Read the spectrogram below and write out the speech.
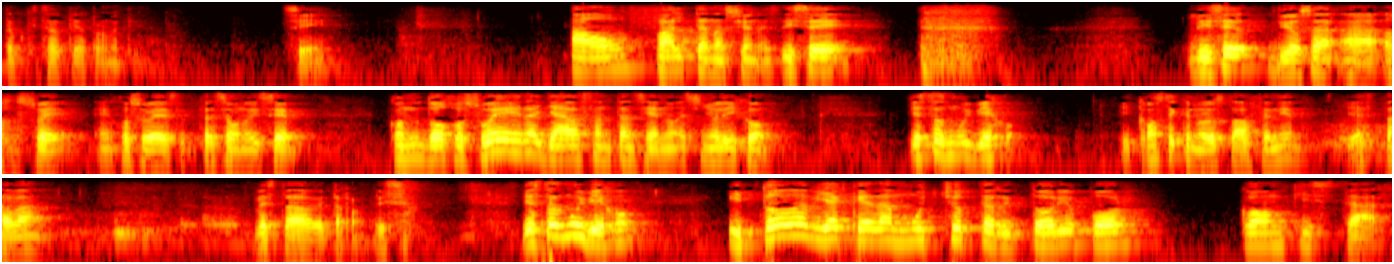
conquistar la tierra prometida. Sí. Aún faltan naciones. Dice Dice Dios a, Josué, en Josué 13.1, dice, cuando Josué era ya bastante anciano, el Señor le dijo, ya estás muy viejo. Y conste que no lo estaba ofendiendo, ya estaba, estaba betarrón, dice. Ya estás muy viejo y todavía queda mucho territorio por conquistar.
